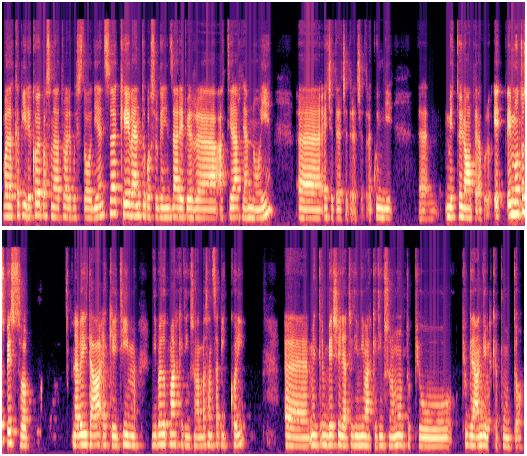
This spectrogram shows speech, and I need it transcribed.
vado a capire come posso andare a trovare questo audience, che evento posso organizzare per uh, attirarli a noi, uh, eccetera, eccetera, eccetera. Quindi uh, metto in opera quello. E, e molto spesso la verità è che i team di product marketing sono abbastanza piccoli, eh, mentre invece gli altri team di marketing sono molto più, più grandi perché appunto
